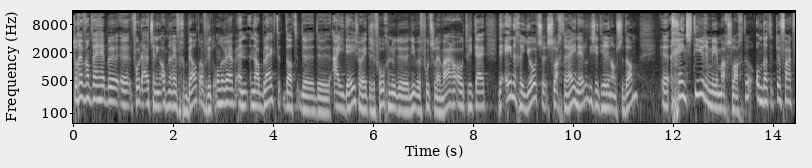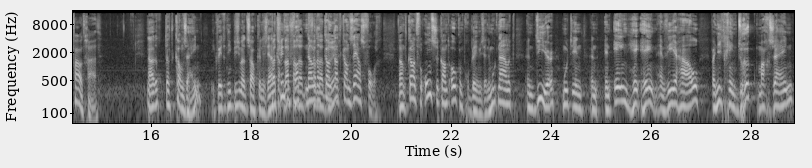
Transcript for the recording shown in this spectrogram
Toch even, want wij hebben eh, voor de uitzending ook nog even gebeld over dit onderwerp. En nou blijkt dat de, de AID, zo heette ze vroeger nu de nieuwe Voedsel- en Warenautoriteit... de enige Joodse slachterij in Nederland, die zit hier in Amsterdam... eh, geen stieren meer mag slachten, omdat het te vaak fout gaat. Nou, dat, dat kan zijn. Ik weet het niet precies, maar dat zou kunnen zijn. Wat dat kan, vindt u van wat- dat- nou, van dat, kan, dat kan zijn als volgt. Dan kan het van onze kant ook een probleem zijn. Er moet namelijk een dier moet in een, in he- heen- en weerhaal... waar niet geen druk mag zijn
